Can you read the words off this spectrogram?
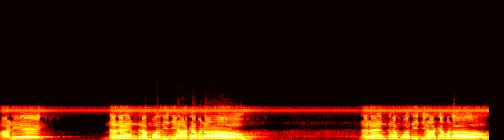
आणि नरेंद्र मोदी जी आगे बढ़ो। नरेंद्र मोदी जी आगे बढ़ो।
